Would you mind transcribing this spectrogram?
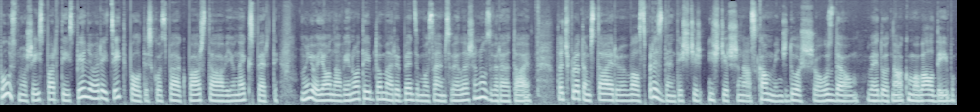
būs no šīs partijas, pieļauj arī citu politisko spēku pārstāvji un eksperti, nu, jo jaunā vienotība tomēr ir beidzamo saimnes vēlēšanu uzvarētāja. Taču, protams, tā ir valsts prezidenta izšķir, izšķiršanās, kam viņš dos šo uzdevumu veidot nākamo valdību.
